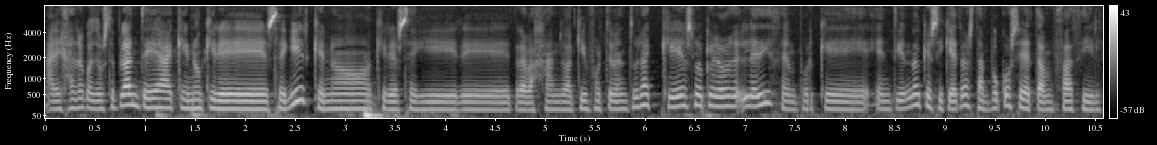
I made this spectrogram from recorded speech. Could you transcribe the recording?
Alejandro, cuando usted plantea que no quiere seguir, que no quiere seguir eh, trabajando aquí en Fuerteventura, ¿qué es lo que le dicen? Porque entiendo que psiquiatras tampoco será tan fácil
